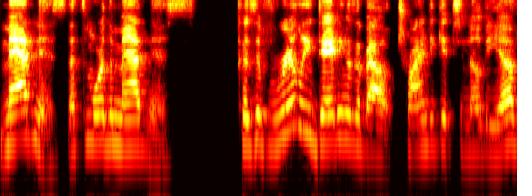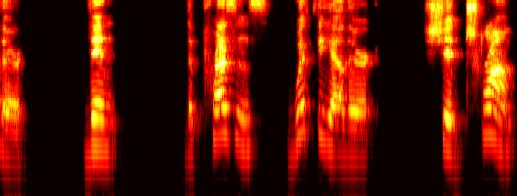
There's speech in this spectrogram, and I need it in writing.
Madness. That's more than madness. Because if really dating is about trying to get to know the other, then the presence with the other should trump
